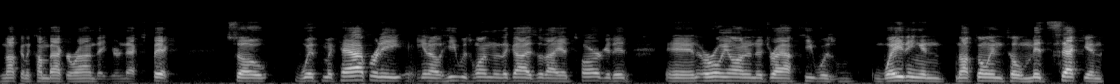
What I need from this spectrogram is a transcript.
not going to come back around at your next pick. So with McCaffrey, you know he was one of the guys that I had targeted, and early on in the draft he was waiting and not going until mid second.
